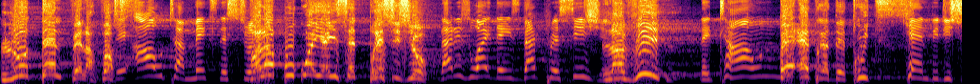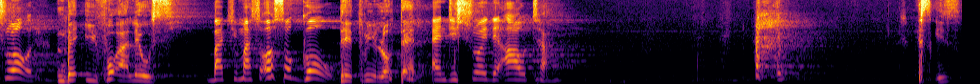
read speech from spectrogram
L'autel fait la The force. altar makes the strength. Voilà pourquoi il y a eu cette précision. That is why there is that precision. La ville The town peut être détruite, can be destroyed, mais il faut aller aussi but you must also go détruire l'autel. and destroy the altar. Excuse.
